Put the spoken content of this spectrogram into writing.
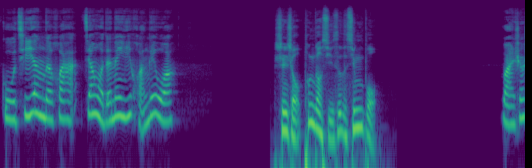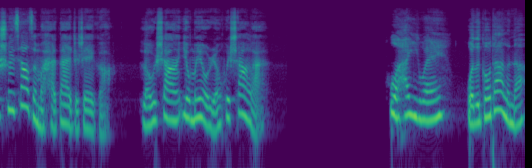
骨气硬的话，将我的内衣还给我。伸手碰到许思的胸部。晚上睡觉怎么还带着这个？楼上又没有人会上来。我还以为我的够大了呢，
